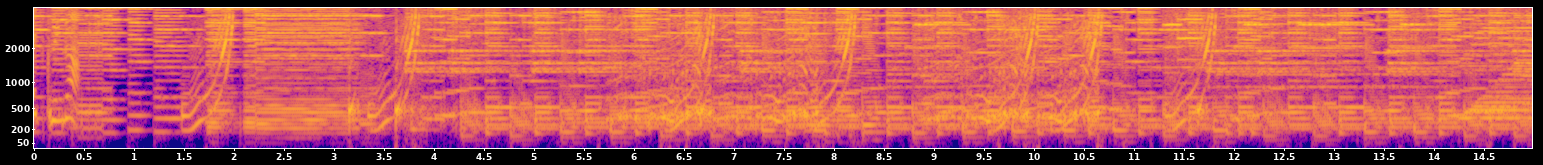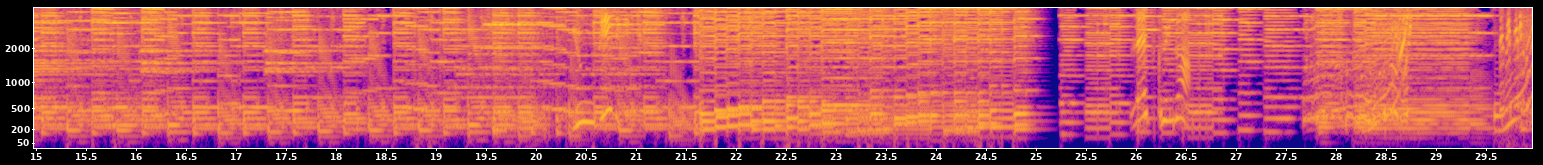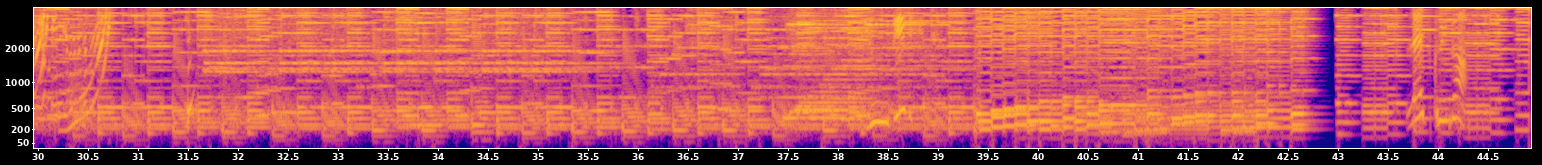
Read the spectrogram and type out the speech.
Let's clean up. You did it. Let's clean up. Let's clean up.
